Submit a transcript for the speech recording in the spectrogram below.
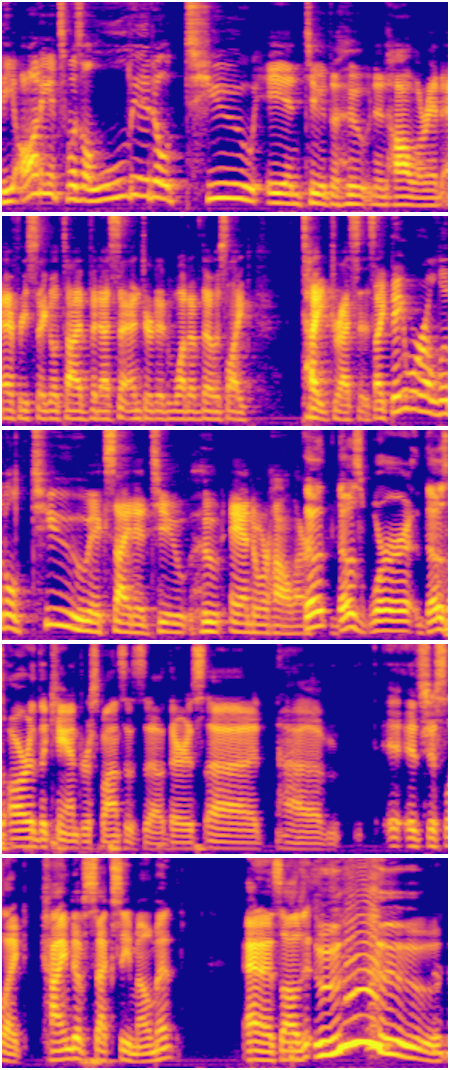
the audience was a little too into the hooting and hollering every single time Vanessa entered in one of those like tight dresses. Like they were a little too excited to hoot and or holler. those, those were those are the canned responses though there's uh um it's just like kind of sexy moment and it's all just, ooh.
